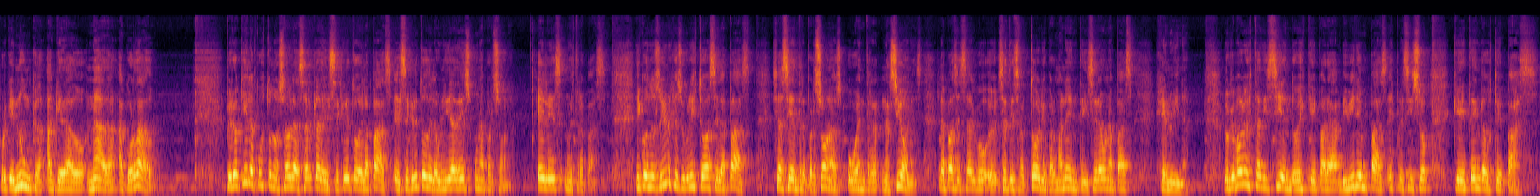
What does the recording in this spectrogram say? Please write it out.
porque nunca ha quedado nada acordado. Pero aquí el apóstol nos habla acerca del secreto de la paz. El secreto de la unidad es una persona. Él es nuestra paz. Y cuando el Señor Jesucristo hace la paz, ya sea entre personas o entre naciones, la paz es algo eh, satisfactorio, permanente y será una paz genuina. Lo que Pablo está diciendo es que para vivir en paz es preciso que tenga usted paz.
